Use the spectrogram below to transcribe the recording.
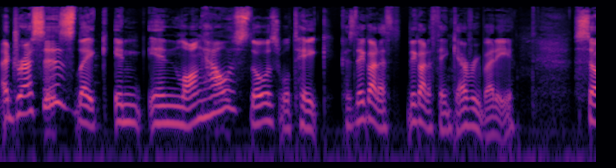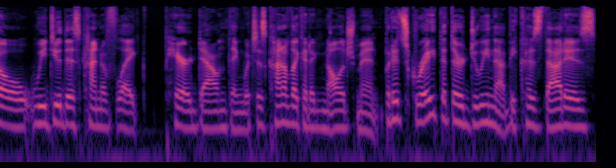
addresses, like in in Longhouse, those will take because they gotta they gotta thank everybody. So we do this kind of like pared down thing, which is kind of like an acknowledgement. But it's great that they're doing that because that is,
